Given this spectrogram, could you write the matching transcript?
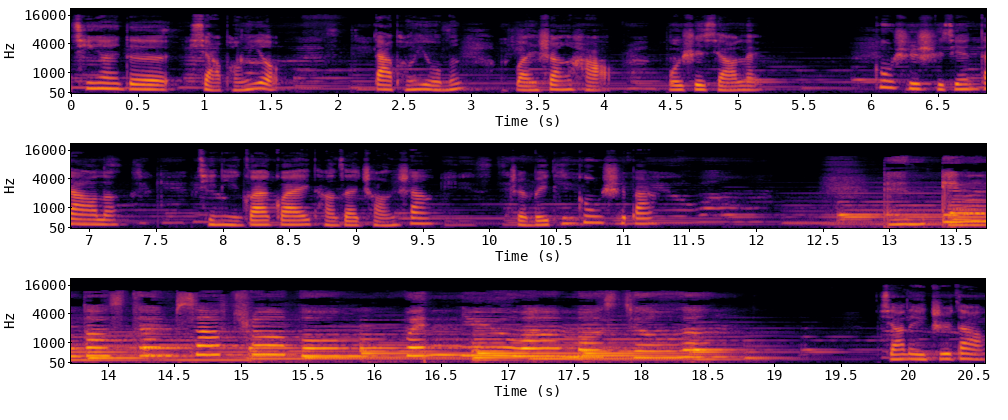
亲爱的小朋友、大朋友们，晚上好！我是小磊。故事时间到了，请你乖乖躺在床上，准备听故事吧。小磊知道，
